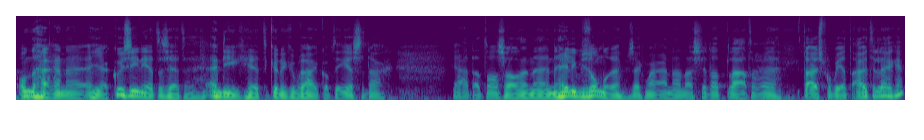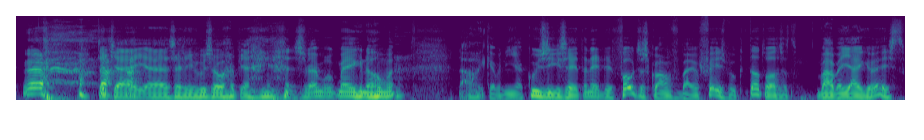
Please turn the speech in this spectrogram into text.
Om daar een, eh, een jacuzzi neer te zetten. En die eh, te kunnen gebruiken op de eerste dag. Ja, dat was wel een, een hele bijzondere, zeg maar. En dan als je dat later thuis probeert uit te leggen. dat jij eh zegt, hoezo heb jij een zwembroek meegenomen? Nou, ik heb in een jacuzzi gezeten. Nee, de foto's kwamen voorbij op Facebook. Dat was het. Waar ben jij geweest?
